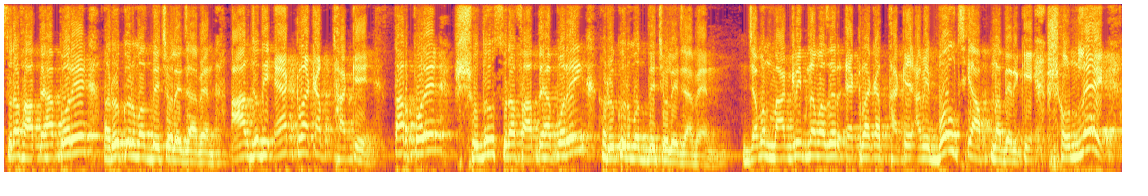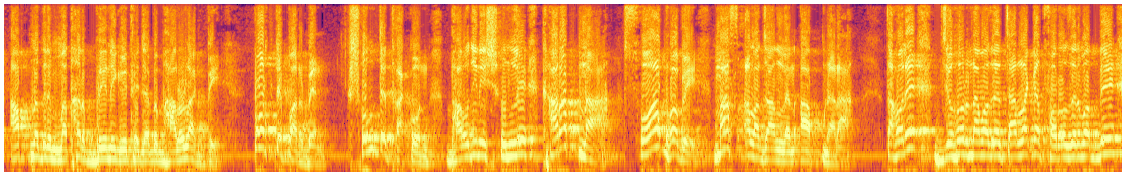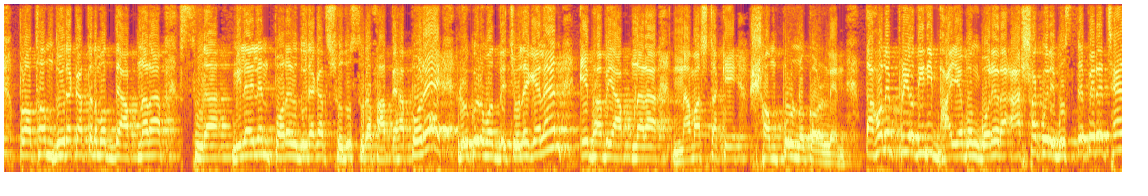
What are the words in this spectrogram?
সূরা ফাতিহা পরে রুকুর মধ্যে চলে যাবেন। আর যদি এক রাকাত থাকে, তারপরে শুধু সূরা ফাতিহা পরেই রুকুর মধ্যে চলে যাবেন। যেমন মাগরিব নামাজের এক রাকাত থাকে, আমি বলছি আপনাদেরকে, শুনলে আপনাদের মাথার ব্রেনে গেঁথে যাবে, ভালো লাগবে। পড়তে পারবেন, শুনতে থাকুন। ভালো জিনিস শুনলে খারাপ না সব হবে। মাস আলা জানলেন আপনারা। তাহলে জোহর নামাজের চার রাকাত ফরজের মধ্যে, প্রথম দুই রাকাতের মধ্যে আপনারা সুরা মিলাইলেন, পরের দুই রাকাত শুধু সুরা ফাতেহা পড়ে রুকুর মধ্যে চলে গেলেন, এভাবে আপনারা নামাজটাকে সম্পূর্ণ করলেন। তাহলে প্রিয় দিনী, ভাই এবং বোনেরা, আশা করি বুঝতে পেরেছেন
